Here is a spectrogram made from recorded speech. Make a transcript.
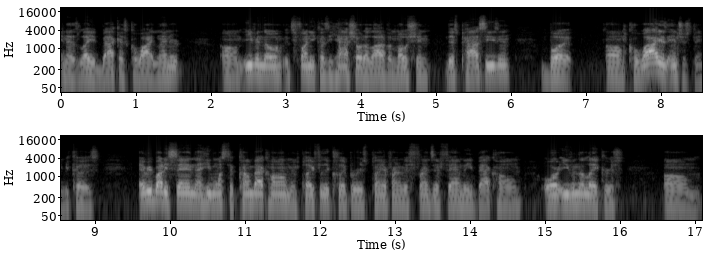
and as laid back as Kawhi Leonard. Um, even though it's funny because he has showed a lot of emotion this past season, but um, Kawhi is interesting because everybody's saying that he wants to come back home and play for the Clippers, play in front of his friends and family back home, or even the Lakers. Um,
